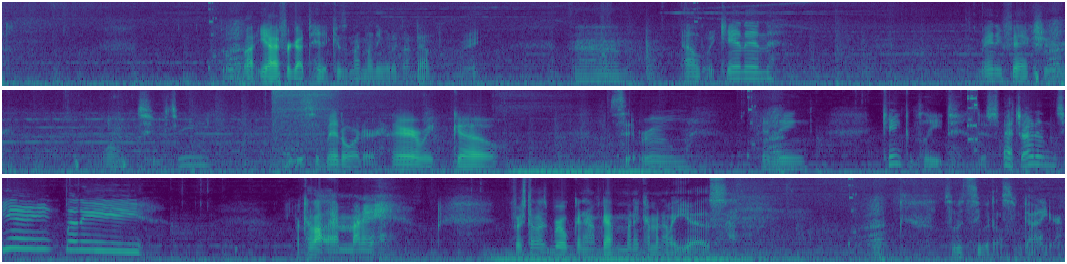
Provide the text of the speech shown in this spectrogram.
Uh, yeah, I forgot to hit it because my money would have gone down. Alright. Um, alloy cannon. Manufacture. One, two, three. Submit order. There we go. Sit room. Pending. Can't complete. Dispatch items. Yay! Money! Look at all that money. First I was broke and now I've got money coming out of ears. So let's see what else we got here.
